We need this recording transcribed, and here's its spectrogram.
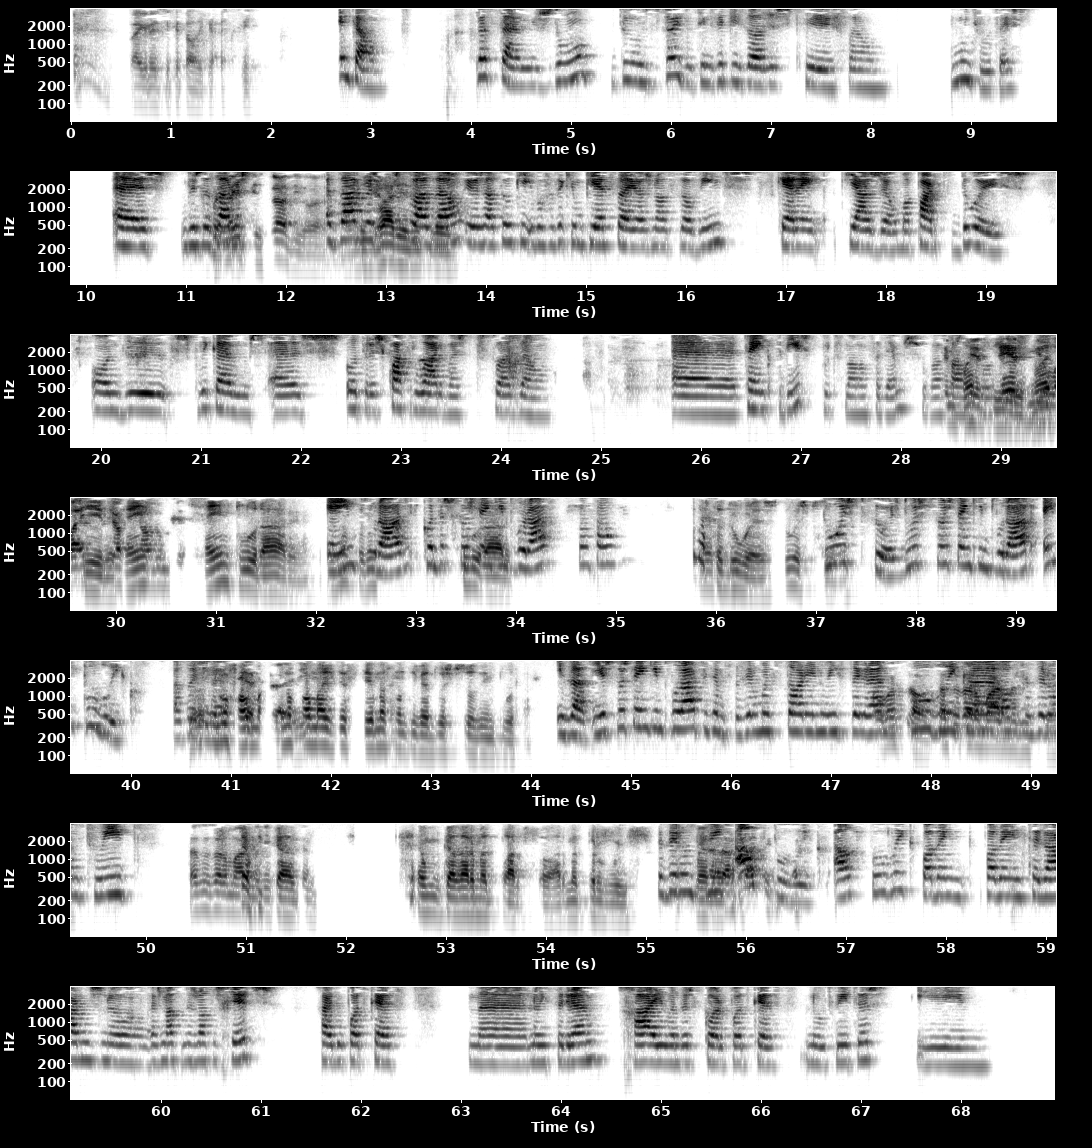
para a Igreja Católica, acho que sim. Então, passamos um, dos dois últimos episódios que foram muito úteis. As, Foi armas episódio. As armas de persuasão, eu já estou aqui, vou fazer aqui um PSA aos nossos ouvintes, se querem que haja uma parte 2 onde explicamos as outras quatro armas de persuasão, eh, têm que pedir, porque senão não fazemos. O Gonçalo de pedir, ter 10 mil likes até ao final hein? do mês. É implorar. é implorar. Quantas pessoas têm que Implorar. implorar, Gonçalo? Basta duas. Duas pessoas. Duas pessoas. Duas pessoas têm que implorar em público. Ou seja, eu não falo, eu não falo mais desse tema se não tiver duas pessoas a implorar. Exato, e as pessoas têm que implorar, por exemplo, fazer uma story no Instagram Gonçalo, pública ou fazer um tweet. Estás a usar uma É arma diferente. É um bocado arma de parvo só, arma de parvoíce. Fazer um tweet não. algo público. Algo público, podem, podem tagar-nos no- as nossas, nas nossas redes, raio do podcast na, no Instagram, raio underscore podcast no Twitter e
